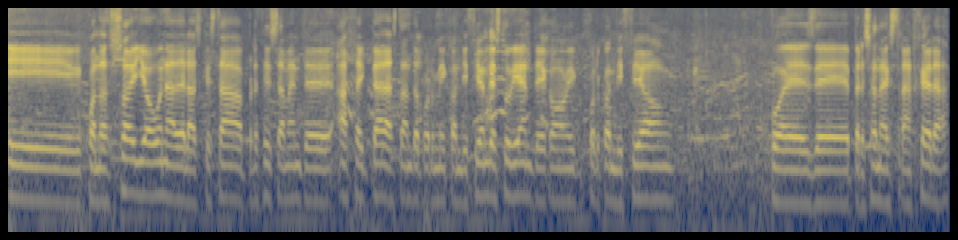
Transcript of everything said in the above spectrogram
y cuando soy yo una de las que está precisamente afectadas tanto por mi condición de estudiante como por condición pues de persona extranjera,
